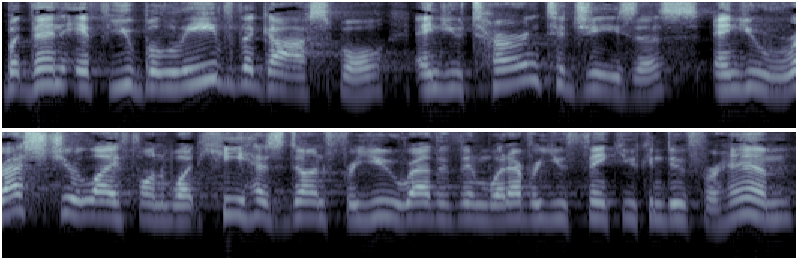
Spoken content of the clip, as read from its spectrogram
But then, if you believe the gospel and you turn to Jesus and you rest your life on what he has done for you rather than whatever you think you can do for him,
